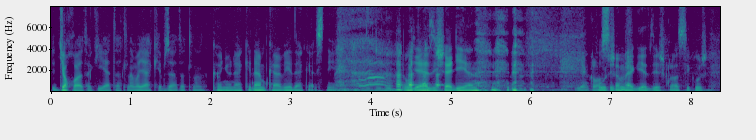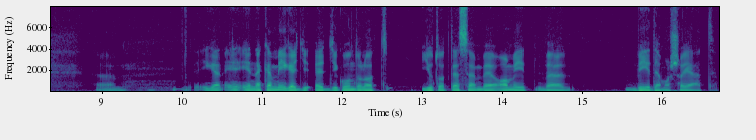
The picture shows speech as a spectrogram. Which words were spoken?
gyakorlatilag hihetetlen, vagy elképzelhetetlen. Könnyű neki, nem kell védekezni. Ugye ez is egy ilyen, ilyen furcsa megjegyzés, klasszikus. Um, igen, én, én nekem még egy, egy gondolat jutott eszembe, amivel védem a saját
